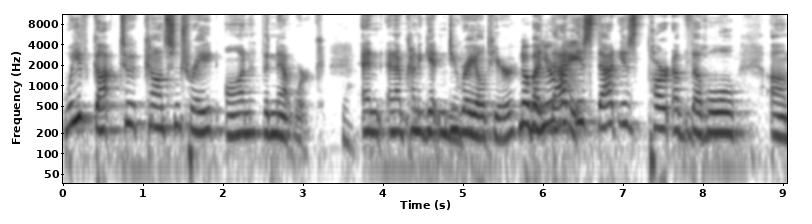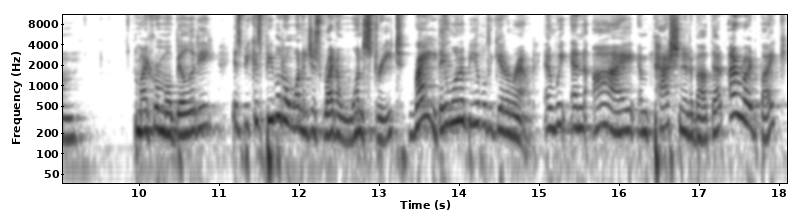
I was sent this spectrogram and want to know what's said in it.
we've got to concentrate on the network. And and I'm kind of getting derailed here. No, but you're that right. is- that is part of the whole um, micromobility is because people don't want to just ride on one street. Right. They want to be able to get around. And we and I am passionate about that. I ride a bike.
